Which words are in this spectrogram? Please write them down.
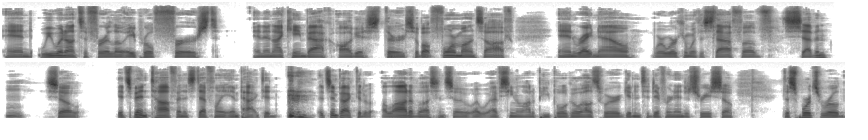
And we went on to furlough April 1st and then I came back August 3rd. So about 4 months off. And right now we're working with a staff of 7. Hmm. So it's been tough and it's definitely impacted it's impacted a lot of us and so uh, I've seen a lot of people go elsewhere, get into different industries. So the sports world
